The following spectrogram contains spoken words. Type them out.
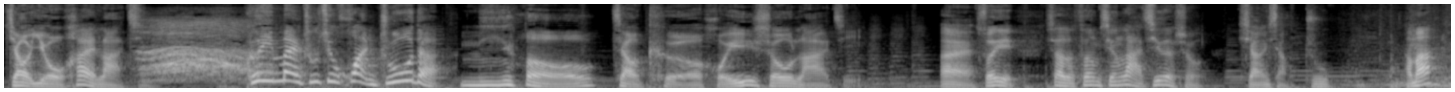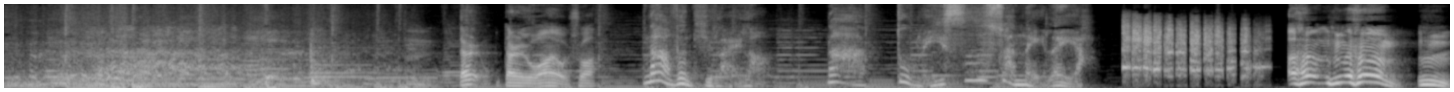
叫有害垃圾。可以卖出去换猪的，你好，叫可回收垃圾。哎，所以下次分不清垃圾的时候，想一想猪，好吗？嗯，但是但是有网友说，那问题来了，那杜蕾斯算哪类呀？嗯嗯，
